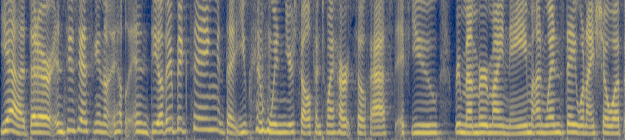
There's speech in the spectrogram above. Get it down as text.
Yeah, that are enthusiastic and help. And the other big thing that you can win yourself into my heart so fast if you remember my name on Wednesday when I show up.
